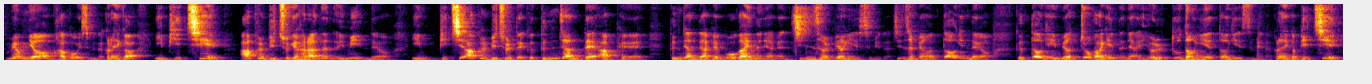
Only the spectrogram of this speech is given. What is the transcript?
명령하고 있습니다. 그러니까 이 빛이 앞을 비추게 하라는 의미인데요. 이 빛이 앞을 비출 때 그 등잔대 앞에 등잔대 앞에 뭐가 있느냐면 진설병이 있습니다. 진설병은 떡인데요. 그 떡이 몇 조각이 있느냐? 열두 덩이의 떡이 있습니다. 그러니까 빛이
